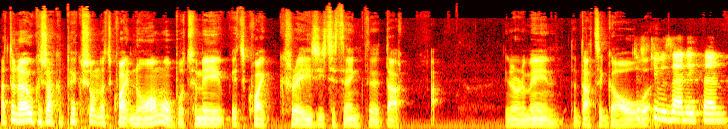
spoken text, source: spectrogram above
I don't know because I could pick something that's quite normal, but to me, it's quite crazy to think that that. You know what I mean? That that's a goal. Just give us anything.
